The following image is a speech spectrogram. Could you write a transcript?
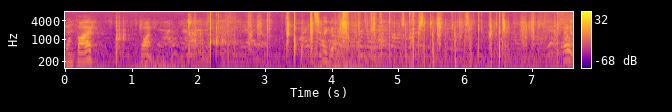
One five. One. I go. Oh.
